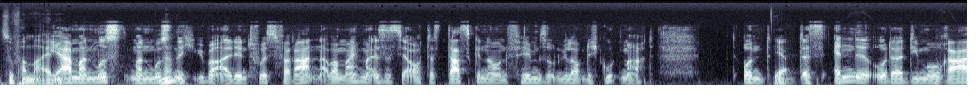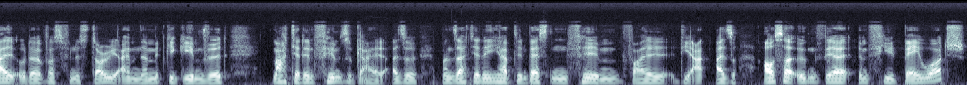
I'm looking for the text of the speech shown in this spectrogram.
zu vermeiden. ja, man muss, man muss Ne? nicht überall den Twist verraten, aber manchmal ist es ja auch, dass das genau einen Film so unglaublich gut macht. Und Ja. das Ende oder die Moral oder was für eine Story einem da mitgegeben wird, macht ja den Film so geil. Also man sagt ja nicht, ihr habt den besten Film, weil die, also außer irgendwer empfiehlt Baywatch,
